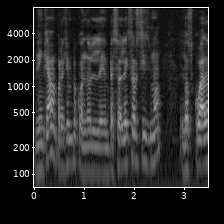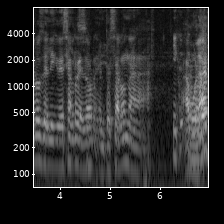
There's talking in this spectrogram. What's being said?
brincaban. Por ejemplo, cuando le empezó el exorcismo, los cuadros de la iglesia alrededor empezaron a, Y a volar.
